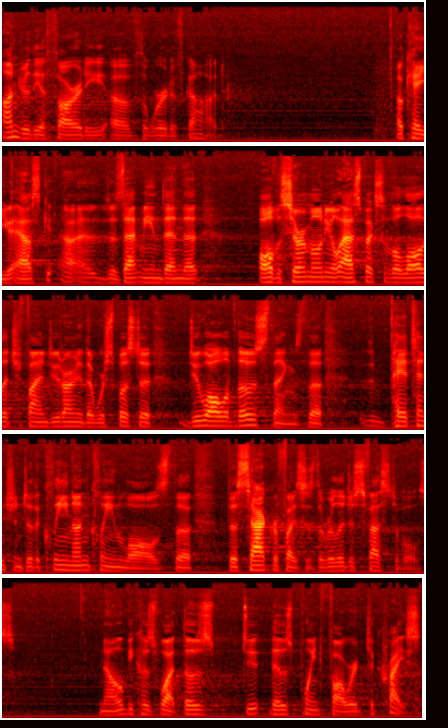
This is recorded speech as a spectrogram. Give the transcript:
under the authority of the Word of God. Okay, you ask, uh, does that mean then that all the ceremonial aspects of the law that you find in Deuteronomy, that we're supposed to do all of those things, the, pay attention to the clean, unclean laws, the, the sacrifices, the religious festivals? No, because what? Those, do, those point forward to Christ.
